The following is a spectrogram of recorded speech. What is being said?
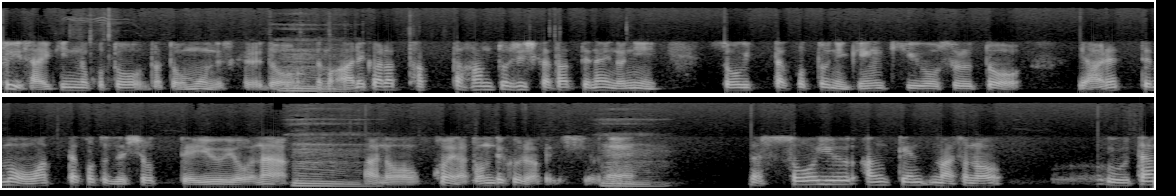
つい最近のことだと思うんですけれど、でもあれからたった半年しか経ってないのに、そういったことに言及をすると、いやあれってもう終わったことでしょっていうような、うん、あの声が飛んでくるわけですよね。うん、だそういう案件、まあ、その疑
